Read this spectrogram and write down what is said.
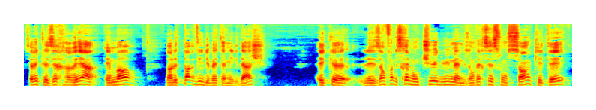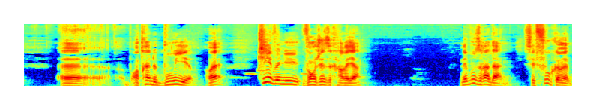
savez que Zechariah est mort dans le parvis du Beth Amikdash, et que les enfants d'Israël l'ont tué lui-même. Ils ont versé son sang qui était euh, en train de bouillir. Ouais. Qui est venu venger Zechariah? Nebuzradan. C'est fou quand même.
